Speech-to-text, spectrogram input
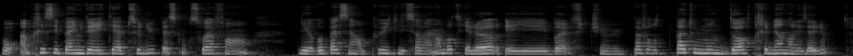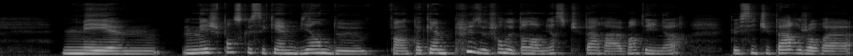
Bon, après c'est pas une vérité absolue parce qu'en soi, enfin, les repas c'est un peu, ils te les servent à n'importe quelle heure et bref, tu, pas tout le monde dort très bien dans les avions. Mais, euh, mais je pense que c'est quand même bien de... Enfin, t'as quand même plus de chances de t'endormir si tu pars à 21h que si tu pars genre à,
